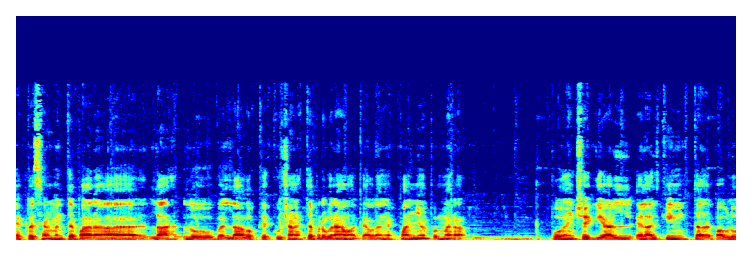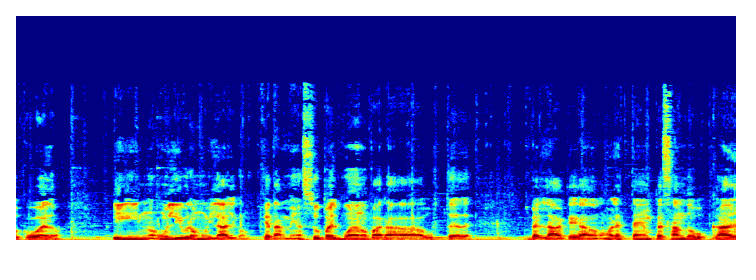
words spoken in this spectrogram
especialmente para los, ¿verdad? los que escuchan este programa, que hablan español, pues mira, pueden chequear El alquimista de Pablo Coelho y un libro muy largo, que también es súper bueno para ustedes. ¿verdad? Que a lo mejor estén empezando a buscar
